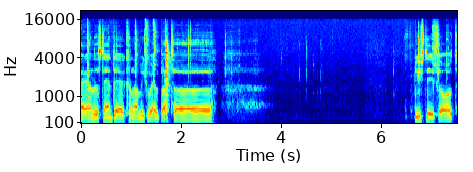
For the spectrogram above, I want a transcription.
I understand the economic well, but uh, if they thought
